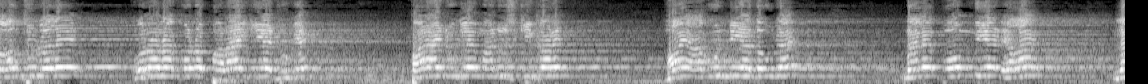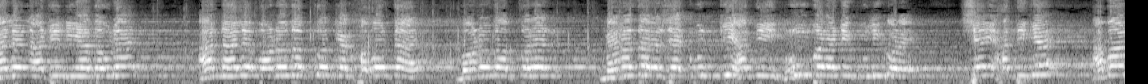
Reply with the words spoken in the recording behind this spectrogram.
দল ছুট হলে কোনো না কোনো পাড়ায় গিয়ে ঢুকে। পাড়ায় ঢুকলে মানুষ কি করে? হয় আগুন নিয়ে দৌড়ায় নাহলে বোম দিয়ে ঢেলায় নাহলে লাঠি নিয়ে দৌড়ায়, আর নাহলে বন দপ্তরকে খবর দেয়, বন দপ্তরের ম্যানেজার এসে কুনকি হাতি ঘুম পাড়ানি গুলি করে, সেই হাতিকে আবার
